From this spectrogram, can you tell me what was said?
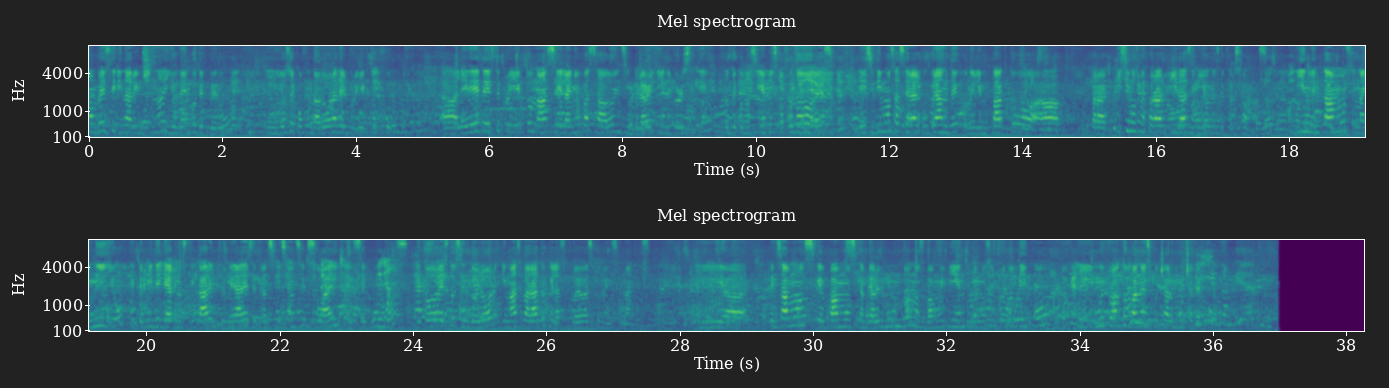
nombre es Irina Rimshina yo vengo de Perú y yo soy cofundadora del proyecto CUP. Ah, la idea de este proyecto nace el año pasado en Singularity University, donde conocí a mis cofundadores y decidimos hacer algo grande con el impacto ah, para quisimos mejorar vidas de millones de personas. Y inventamos un anillo que permite diagnosticar enfermedades de transmisión sexual en segundos y todo esto sin dolor y más barato que las pruebas convencionales. Pensamos que vamos a cambiar el mundo, nos va muy bien, tenemos un prototipo y muy pronto van a escuchar mucho de Hope.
